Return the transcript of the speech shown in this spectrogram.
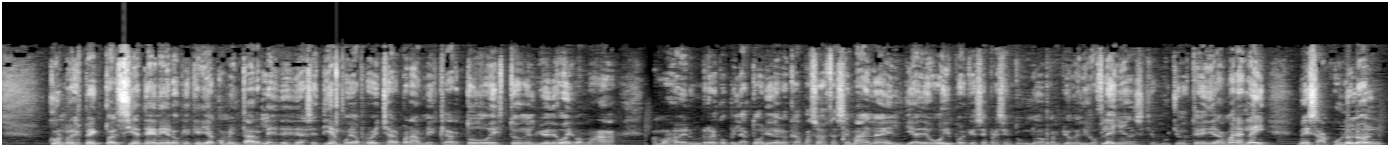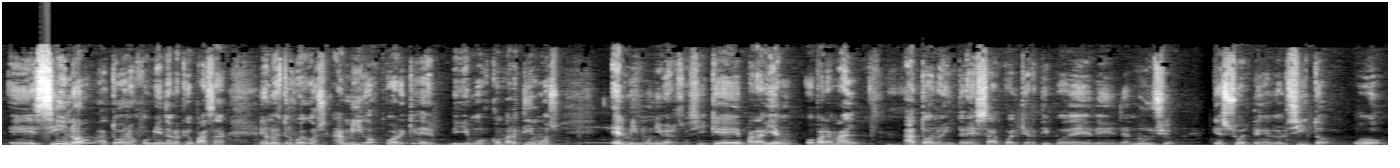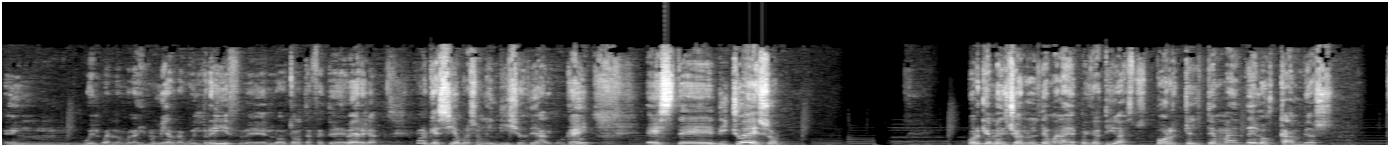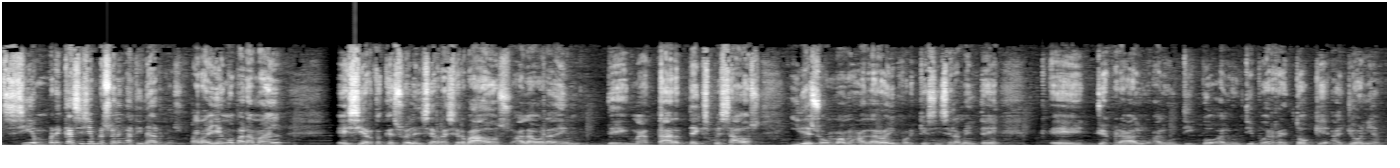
con respecto al 7 de enero que quería comentarles desde hace tiempo. Voy a aprovechar para mezclar todo esto en el video de hoy. Vamos a, vamos a ver un recopilatorio de lo que ha pasado esta semana, el día de hoy, porque se presentó un nuevo campeón en League of Legends. Que muchos de ustedes dirán, bueno, es ley, me saco LOL. Eh, sí, ¿no? A todos nos conviene lo que pasa en nuestros juegos amigos porque vivimos, compartimos el mismo universo. Así que para bien o para mal, a todos nos interesa cualquier tipo de anuncio que suelten el LOLcito o en Will, bueno, la misma mierda, Will Rift, el otro TFT de verga, porque siempre son indicios de algo, ¿ok? Este, dicho eso, ¿por qué menciono el tema de las expectativas? Porque el tema de los cambios siempre, casi siempre suelen atinarlos, para bien o para mal. Es cierto que suelen ser reservados a la hora de, de matar decks pesados y de eso vamos a hablar hoy porque sinceramente eh, yo esperaba algún tipo, algún tipo de retoque a Jonia,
